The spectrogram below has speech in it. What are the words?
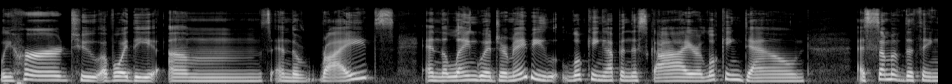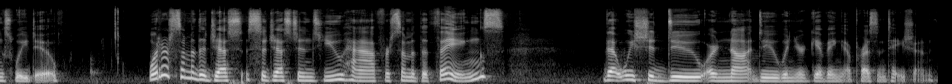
we heard to avoid the ums and the rights and the language, or maybe looking up in the sky or looking down as some of the things we do. What are some of the just suggestions you have for some of the things that we should do or not do when you're giving a presentation?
